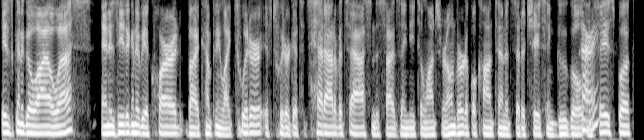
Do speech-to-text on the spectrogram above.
is going to go iOS and is either going to be acquired by a company like Twitter if Twitter gets its head out of its ass and decides they need to launch their own vertical content instead of chasing Google and Facebook.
